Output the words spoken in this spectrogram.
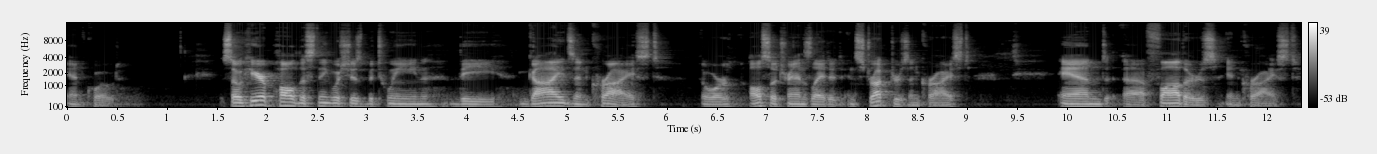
End quote. So here Paul distinguishes between the guides in Christ, or also translated instructors in Christ, and uh, fathers in Christ.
